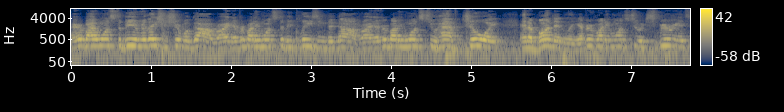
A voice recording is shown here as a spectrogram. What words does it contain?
Everybody wants to be in relationship with God, right? Everybody wants to be pleasing to God, right? Everybody wants to have joy and abundantly. Everybody wants to experience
